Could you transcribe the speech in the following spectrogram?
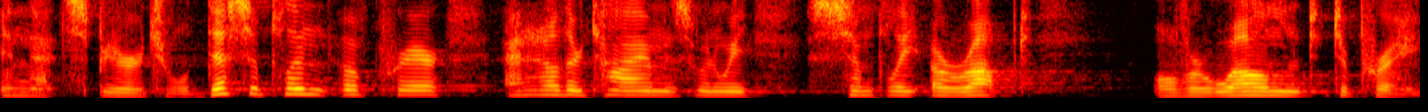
in that spiritual discipline of prayer, and at other times when we simply erupt, overwhelmed to pray.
